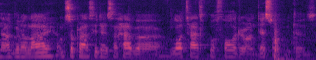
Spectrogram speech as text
not gonna lie. I'm surprised he doesn't have a Law Tactical folder on this one because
